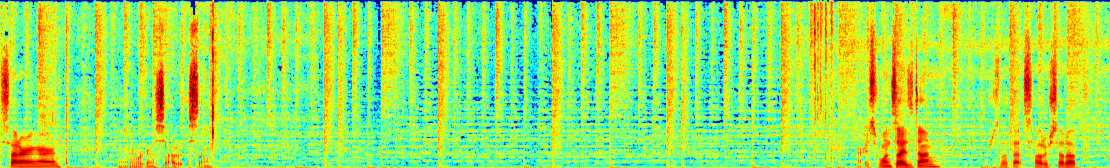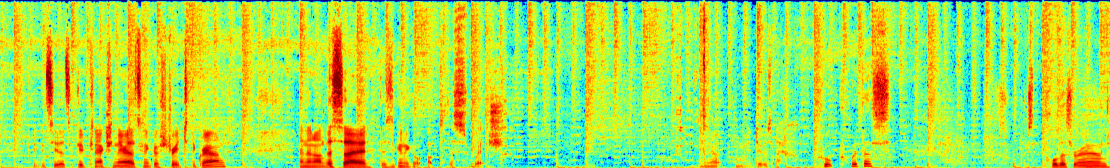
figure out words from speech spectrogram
soldering iron and we're gonna solder this thing. Right, so one side's done. I'll just let that solder set up. You can see that's a good connection there. That's gonna go straight to the ground. And then on this side, this is gonna go up to the switch. You know what I'm gonna do is a hoop with this. So just pull this around.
